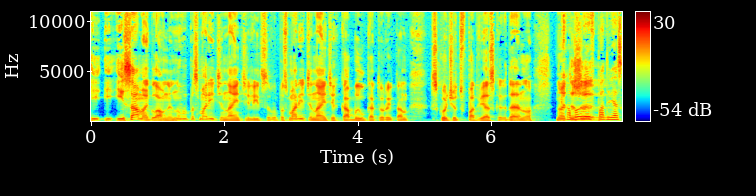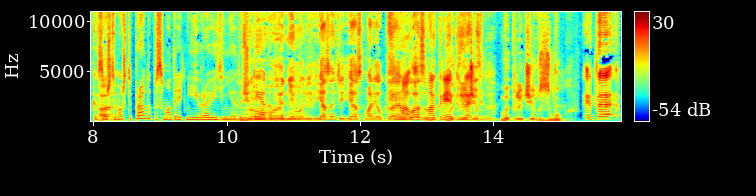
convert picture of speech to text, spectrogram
И, и, и самое главное, ну вы посмотрите на эти лица, вы посмотрите на этих кобыл, которые там скочут в подвязках, да, ну, ну это Кобылы же... в подвязках. а? Слушайте, может и правда посмотреть не Евровидение? Это Ну, я как-то... не- я, знаете, я смотрел краем Финал глаза, вы- выключив, выключив звук. Это,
